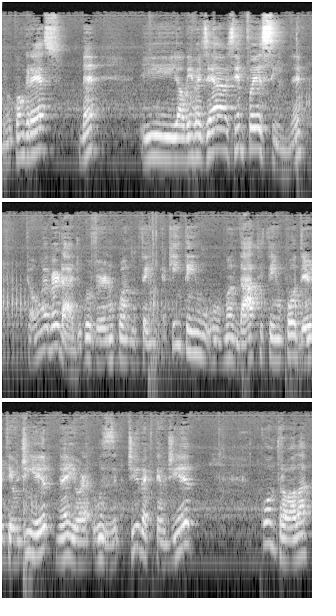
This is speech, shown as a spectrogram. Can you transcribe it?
no Congresso, né? E alguém vai dizer, ah, sempre foi assim, né? Então é verdade, o governo quando tem, quem tem o mandato e tem o poder, tem o dinheiro, né? E o executivo é que tem o dinheiro, controla,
